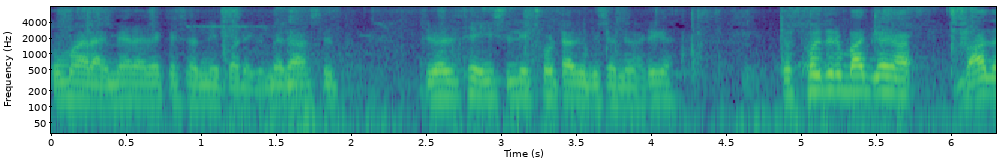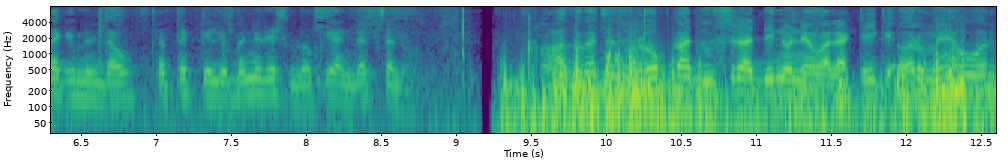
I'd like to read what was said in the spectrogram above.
तुम्हारा है मेरा वेकेशन नहीं पड़ेगा। मेरा सिर्फ़ ट्वेल्थ है इसलिए छोटा वेकेशन है ठीक है? तो थोड़ी देर बाद बाद आके मिलता हूँ। तब तक के लिए बने रहे ब्लॉग के अंदर चलो। हाँ तो वैसे ब्लॉग का दूसरा दिन होने वाला है, ठीक है? और मैं और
